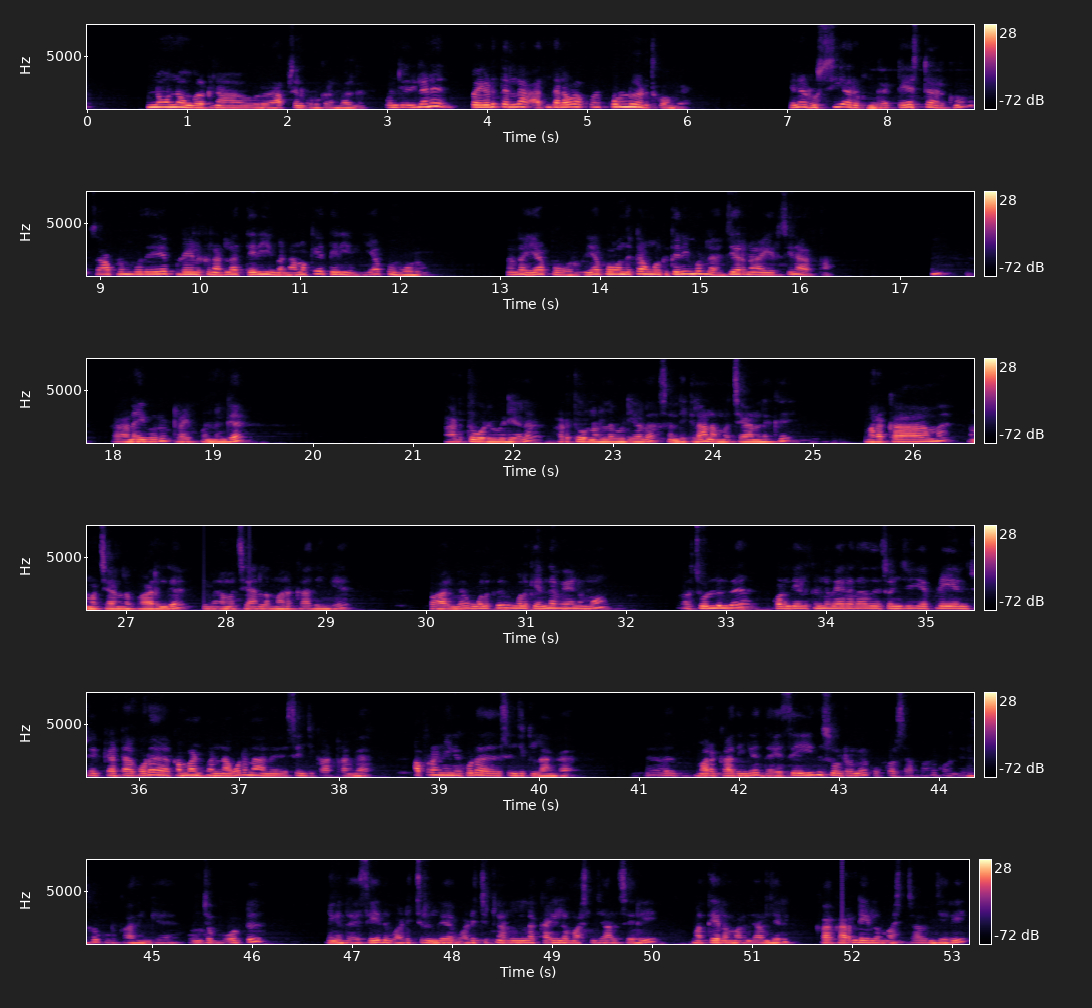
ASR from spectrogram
இன்னொன்று உங்களுக்கு நான் ஒரு ஆப்ஷன் கொடுக்குறேன் பாருங்க. கொஞ்சம் இல்லைன்னா இப்போ எடுத்துடல அந்த அளவில் கொள்ளும் எடுத்துக்கோங்க. ஏன்னா ருசியாக இருக்குங்க டேஸ்ட்டாக இருக்கும். சாப்பிடும்போதே பிள்ளைகளுக்கு நல்லா தெரியுங்க. நமக்கே தெரியும் ஏப்பம் போடும் நல்லா ஏப்பம் வரும். ஏப்பம் வந்துட்டால் உங்களுக்கு தெரியுமில்ல? ஜீரணம் ஆயிடுச்சின்னு அர்த்தம். அனைவரும் ட்ரை பண்ணுங்க. அடுத்த ஒரு வீடியோவில் அடுத்த ஒரு நல்ல வீடியோவில் சந்திக்கலாம். நம்ம சேனலுக்கு மறக்காமல் நம்ம சேனலை பாருங்கள் நம்ம சேனலை மறக்காதீங்க. பாருங்கள் உங்களுக்கு உங்களுக்கு என்ன வேணுமோ சொல்லுங்கள் குழந்தைகளுக்கு இன்னும் வேறு ஏதாவது செஞ்சு எப்படின்னு சொல்லி கேட்டால் கூட கமெண்ட் பண்ணால் கூட நான் செஞ்சு காட்டுறேங்க. அப்புறம் நீங்கள் கூட செஞ்சுக்கலாங்க. மறக்காதீங்க. தயவுசெய்து சொல்கிறேங்க குக்கர் சாப்பாடு குழந்தைகளுக்கு கொடுக்காதீங்க. கொஞ்சம் போட்டு நீங்கள் தயவுசெய்து வடிச்சிருங்க. வடிச்சிட்டு நல்லா கையில் மசிஞ்சாலும் சரி மத்தையில் மறைஞ்சாலும் சரி க கரண்டியில் மசிச்சாலும் சரி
